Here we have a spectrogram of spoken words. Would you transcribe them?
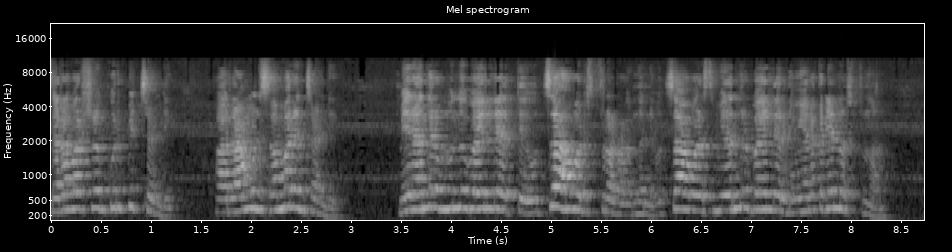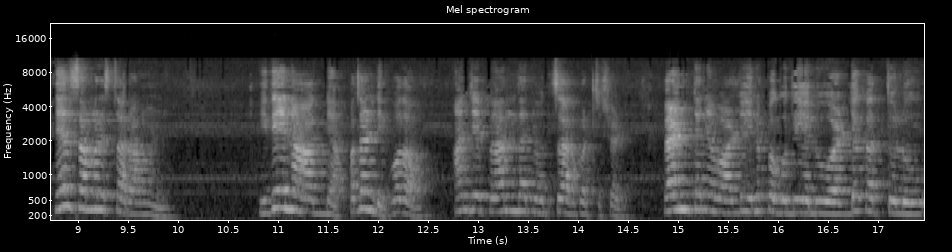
శరవర్షం కురిపించండి. ఆ రాముని సంహరించండి. మీరందరూ ముందు బయలుదేరితే ఉత్సాహపరుస్తున్నాడు అందరినీ ఉత్సాహపరిస్తే మీరందరూ బయలుదేరండి. మీ వెనక నేను వస్తున్నాను. నేను సంహరిస్తా రాముణ్ణి. ఇదే నా ఆజ్ఞ. పదండి పోదాం అని చెప్పి అందరిని ఉత్సాహపరిచేశాడు. వెంటనే వాళ్ళు ఇనుప గుదియలు అడ్డకత్తులు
